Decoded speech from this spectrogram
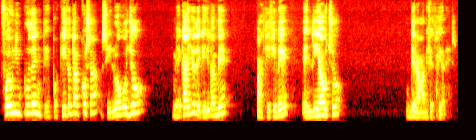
fue un imprudente porque hizo tal cosa si luego yo me callo de que yo también participé el día 8 de las manifestaciones.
